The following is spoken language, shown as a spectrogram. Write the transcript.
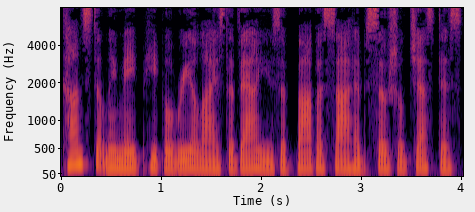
constantly made people realize the values of Baba Saheb's social justice,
